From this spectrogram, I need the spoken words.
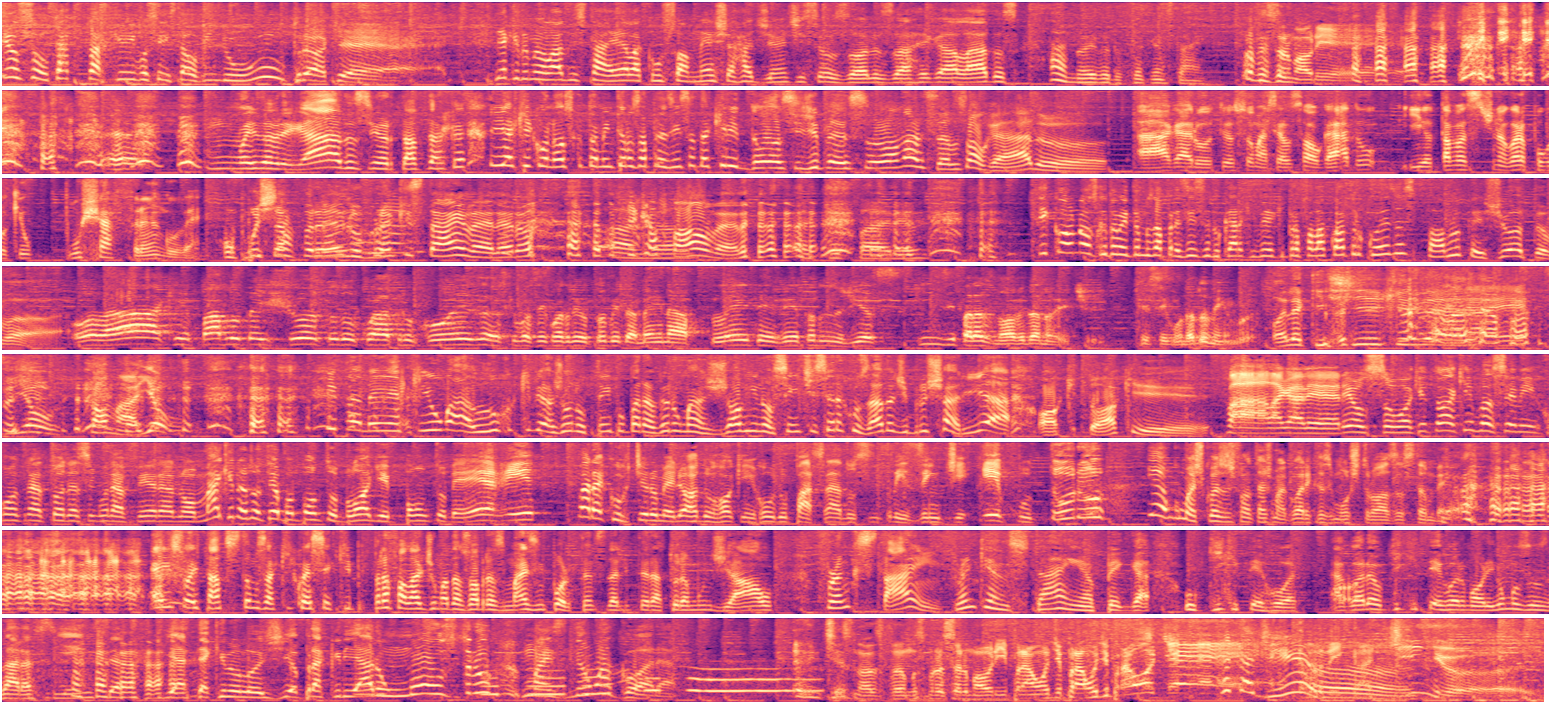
Eu sou o Tato Tarkan e você está ouvindo o Ultra Cat. E aqui do meu lado está ela com sua mecha radiante e seus olhos arregalados, a noiva do Frankenstein. Professor Mauri! Muito obrigado, senhor Tato Tarkan. E aqui conosco também temos a presença daquele doce de pessoa, Marcelo Salgado. Ah, garoto, eu sou Marcelo Salgado e eu tava assistindo agora há pouco aqui o Puxa Frango, velho. O puxa-frango, Frankenstein, velho. Era o do pica-pau, velho. Que pariu. E conosco também temos a presença do cara que veio aqui pra falar quatro coisas, Pablo Peixoto. Olá, aqui é Pablo Peixoto do Quatro Coisas, que você encontra no YouTube também na Play TV todos os dias 15 para as 9 da noite, de segunda a domingo. Olha que chique, velho. Yo, toma, yo. E também aqui o maluco que viajou no tempo para ver uma jovem inocente ser acusada de bruxaria. Ok Tok. Fala galera, eu sou o Oktok e você me encontra toda segunda-feira no maquinadotempo.blog.br para curtir o melhor do rock and roll do passado, presente e futuro e algumas coisas fantasmagóricas e monstruosas também. É isso aí, Tato. Estamos aqui com essa equipe para falar de uma das obras mais importantes da literatura mundial, Frankenstein. Frankenstein a pegar o geek terror. Agora é o geek terror, Mauri. Vamos usar a ciência e a tecnologia pra criar um monstro, mas não agora. Antes nós vamos, professor Mauri, pra onde, pra onde, pra onde? Recadinho. Recadinhos.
